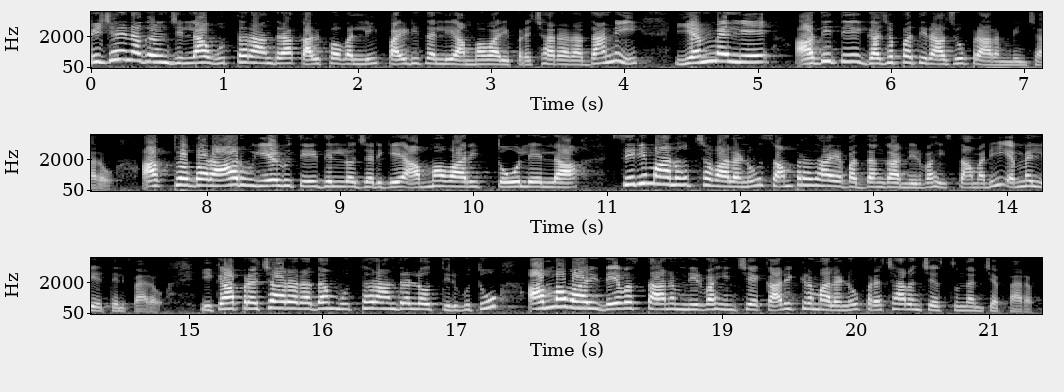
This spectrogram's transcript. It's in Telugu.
విజయనగరం జిల్లా ఉత్తరాంధ్ర కల్పవల్లి పైడితల్లి అమ్మవారి ప్రచార రథాన్ని ఎమ్మెల్యే అదితి గజపతిరాజు ప్రారంభించారు. అక్టోబర్ ఆరు ఏడు తేదీల్లో జరిగే అమ్మవారి తోలేళ్ళ సిరిమానోత్సవాలను సంప్రదాయబద్ధంగా నిర్వహిస్తామని ఎమ్మెల్యే తెలిపారు. ఇక ప్రచార రథం ఉత్తరాంధ్రలో తిరుగుతూ అమ్మవారి దేవస్థానం నిర్వహించే కార్యక్రమాలను ప్రచారం చేస్తుందని చెప్పారు.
